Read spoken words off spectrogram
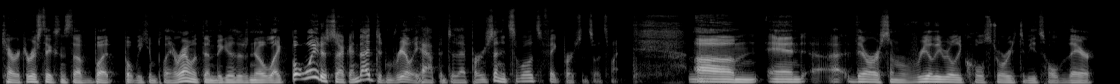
characteristics and stuff, but but we can play around with them because there's no like, but wait a second, that didn't really happen to that person. It's well, it's a fake person, so it's fine. Um, and uh, there are some really really cool stories to be told there.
